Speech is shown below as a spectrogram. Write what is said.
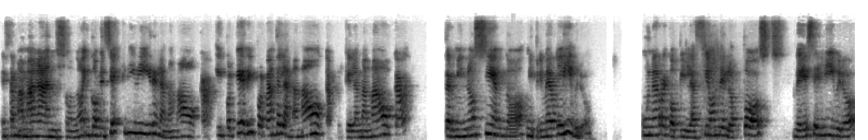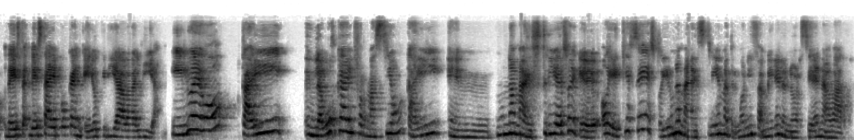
esta mamá ganso, ¿no? Y comencé a escribir en la mamá oca. ¿Y por qué era importante la mamá oca? Porque la mamá oca terminó siendo mi primer libro, una recopilación de los posts de ese libro, de esta, de esta época en que yo criaba al día. Y luego caí en la búsqueda de información, caí en una maestría, eso de que, oye, ¿qué es esto? Y era una maestría en matrimonio y familia en la Universidad de Navarra.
